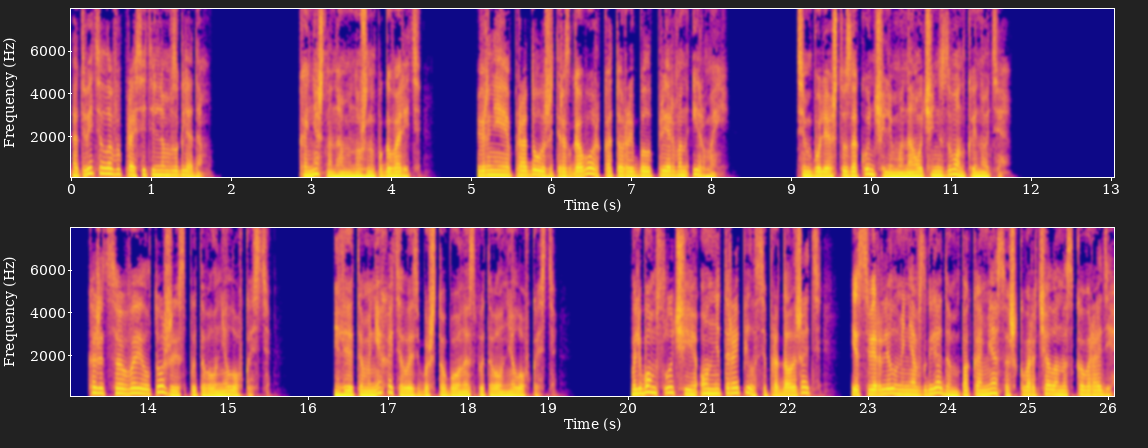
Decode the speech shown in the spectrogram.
Ответила вопросительным взглядом. Конечно, нам нужно поговорить. Вернее, продолжить разговор, который был прерван Ирмой. Тем более, что закончили мы на очень звонкой ноте. Кажется, Вейл тоже испытывал неловкость. Или это мне хотелось бы, чтобы он испытывал неловкость? В любом случае, он не торопился продолжать и сверлил меня взглядом, пока мясо шкварчало на сковороде.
